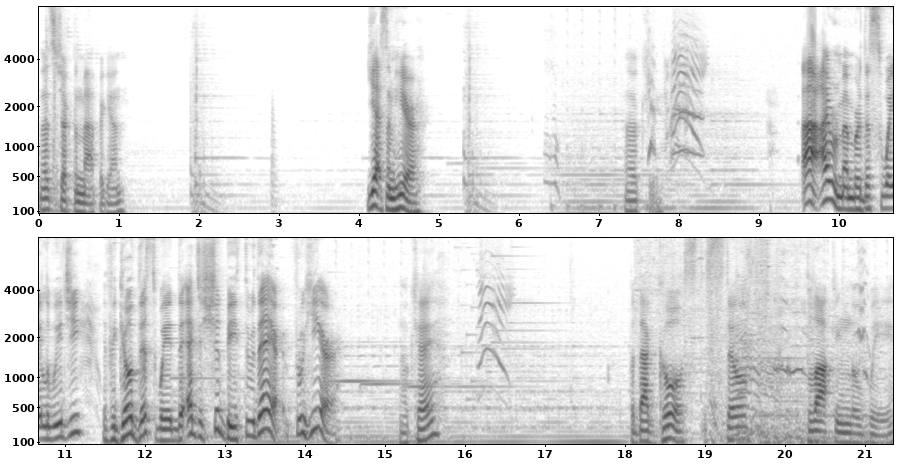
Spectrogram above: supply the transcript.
Let's check the map again. Yes, I'm here. Okay. Ah, I remember this way, Luigi. If we go this way, the exit should be through there, through here. Okay. But that ghost is still blocking the way.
